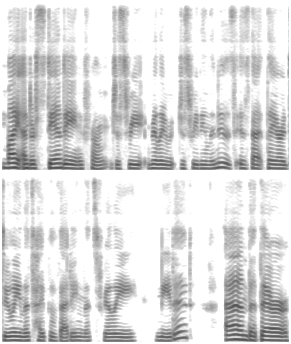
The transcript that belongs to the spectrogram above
my understanding from just re- really just reading the news is that they are doing the type of vetting that's really needed and that they're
